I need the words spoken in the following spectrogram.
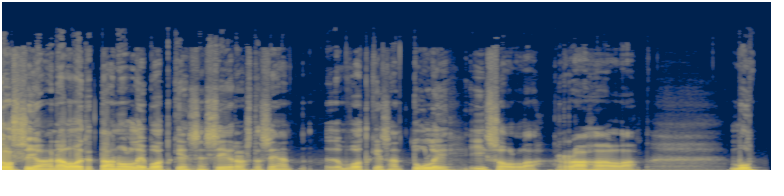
tosiaan aloitetaan Olli Watkinsin siirrosta. Sehän Watkinsan tuli isolla rahalla, mutta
